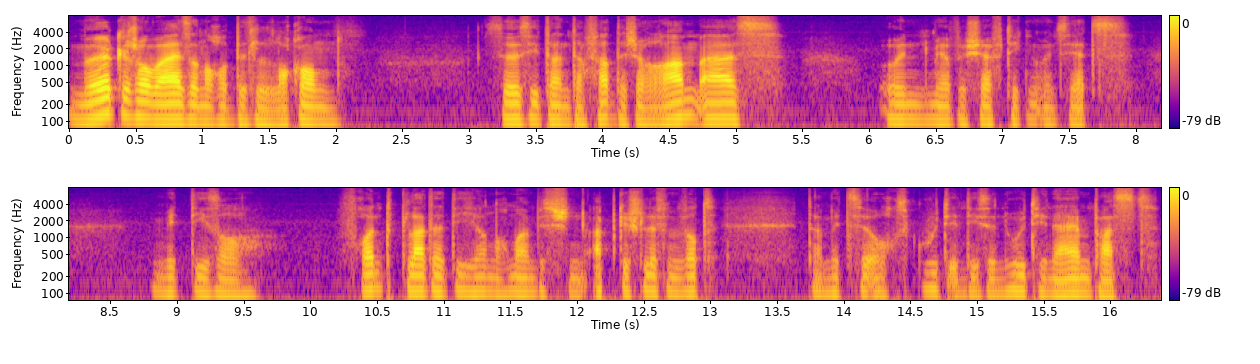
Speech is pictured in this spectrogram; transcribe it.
möglicherweise noch ein bisschen lockern. So sieht dann der fertige Rahmen aus. Und wir beschäftigen uns jetzt mit dieser Frontplatte, die hier nochmal ein bisschen abgeschliffen wird. damit sie auch gut in diese Nut hineinpasst.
